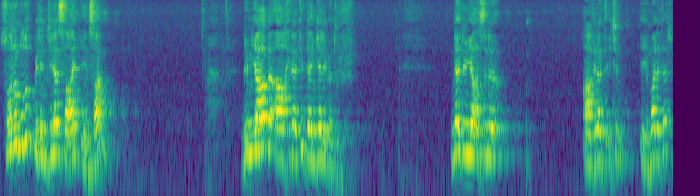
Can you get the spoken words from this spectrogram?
Sorumluluk bilincine sahip insan, dünya ve ahireti dengeli götürür. Ne dünyasını ahiret için ihmal eder,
